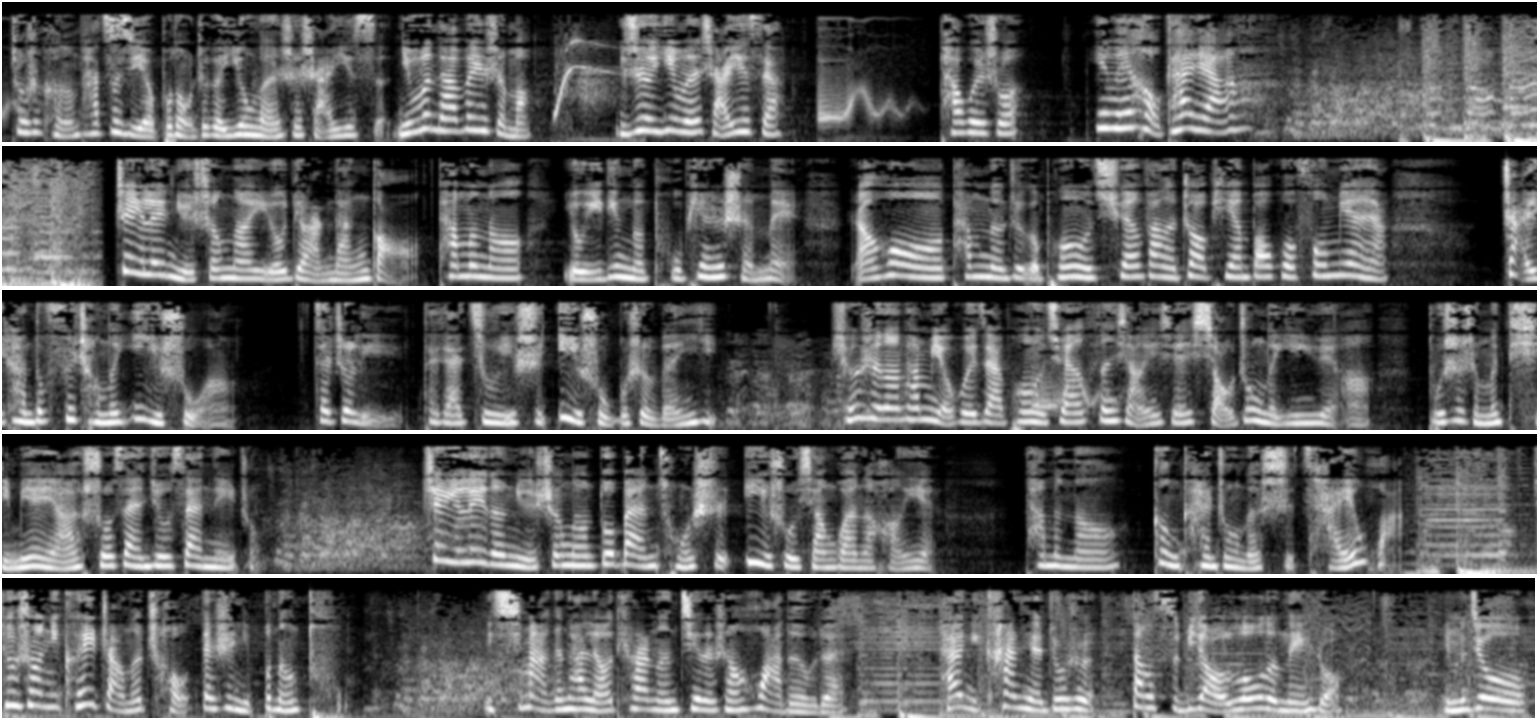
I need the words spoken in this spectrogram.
就是可能他自己也不懂这个英文是啥意思。你问他为什么，你这个英文啥意思呀？他会说，因为好看呀。这一类女生呢有点难搞，她们呢有一定的图片审美，然后她们的这个朋友圈发的照片，包括封面呀，乍一看都非常的艺术啊。在这里，大家注意是艺术，不是文艺。平时呢，他们也会在朋友圈分享一些小众的音乐啊，不是什么体面呀、说散就散那种。这一类的女生呢，多半从事艺术相关的行业，她们呢更看重的是才华。就说你可以长得丑，但是你不能土，你起码跟他聊天能接得上话，对不对？还有你看起来就是档次比较 low 的那种，你们就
